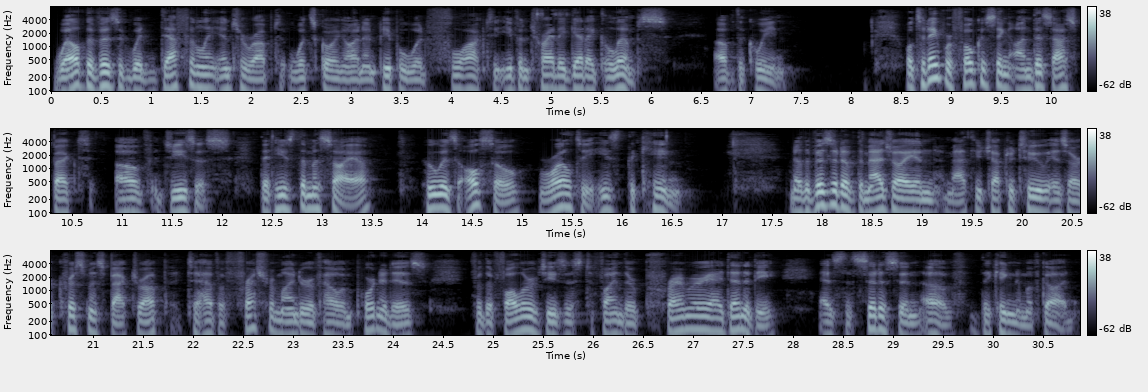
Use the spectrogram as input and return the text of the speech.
well, the visit would definitely interrupt what's going on and people would flock to even try to get a glimpse of the queen. Well, today we're focusing on this aspect of Jesus, that he's the Messiah, who is also royalty. He's the king. Now, the visit of the Magi in Matthew chapter 2 is our Christmas backdrop to have a fresh reminder of how important it is for the follower of Jesus to find their primary identity as the citizen of the kingdom of God.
